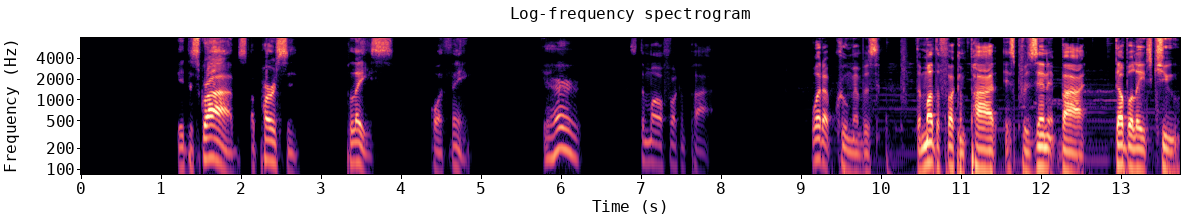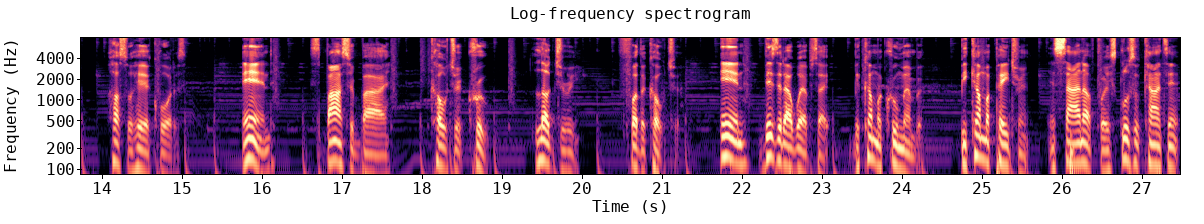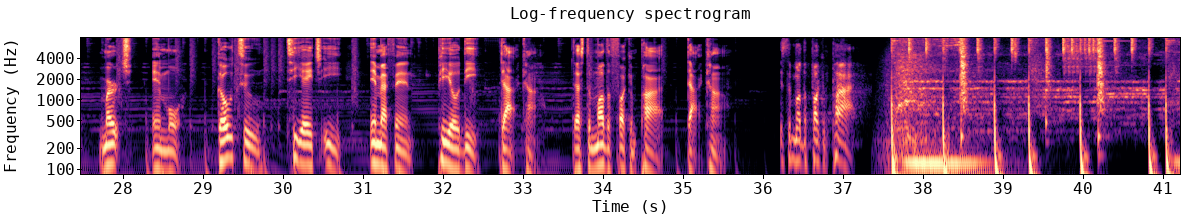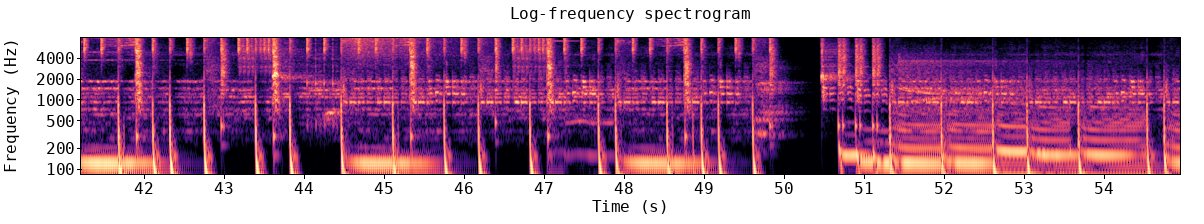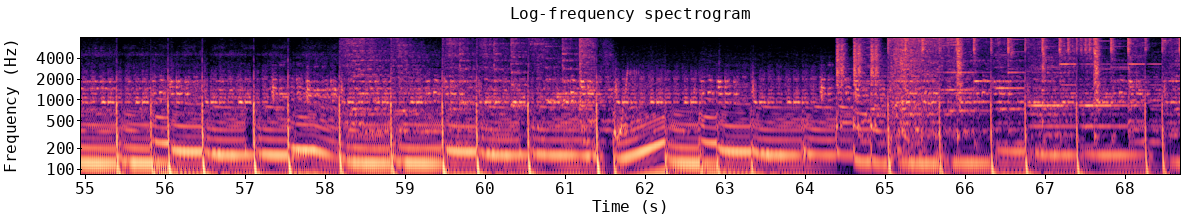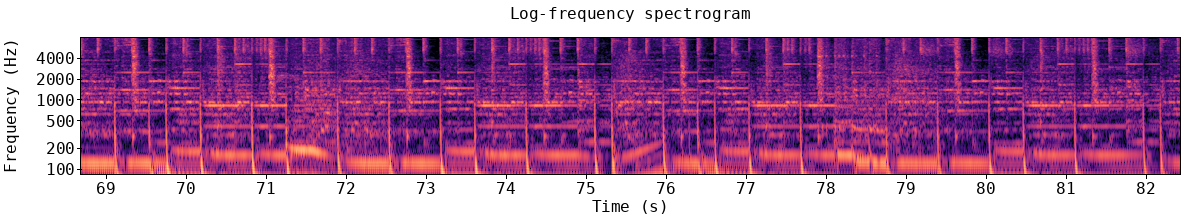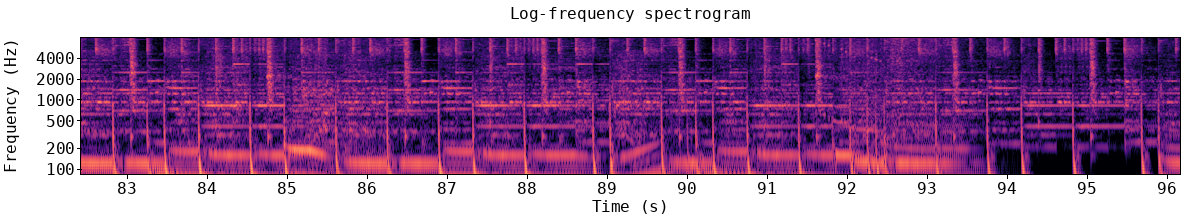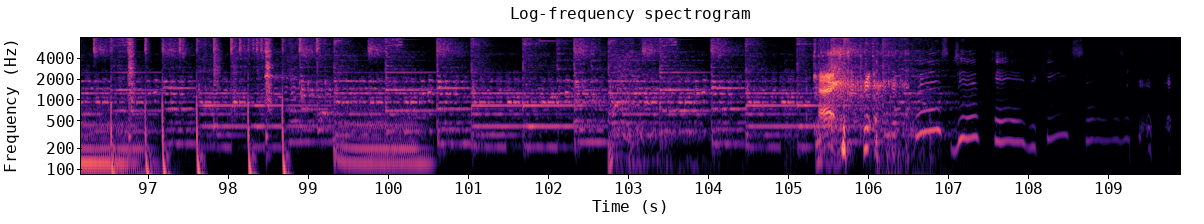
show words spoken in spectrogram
It describes a person, place, or thing. You heard. It's the motherfucking pod. What up, crew members? The motherfucking pod is presented by Double HQ Hustle Headquarters and sponsored by Culture Crew, luxury for the culture. And visit our website, become a crew member, become a patron, and sign up for exclusive content, merch, and more. Go to themfnpod.com. That's the motherfucking pod.com. It's the motherfucking pod. All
